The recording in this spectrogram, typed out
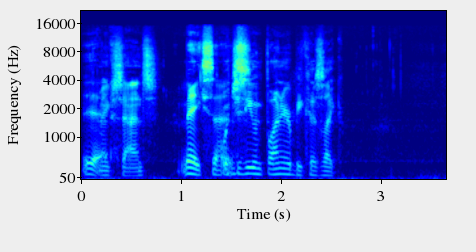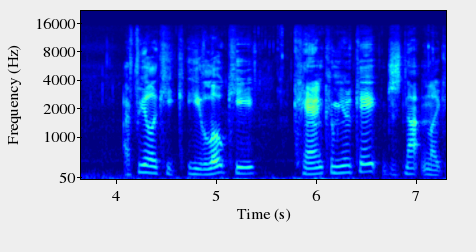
yeah, makes sense. makes sense. Which is even funnier because like, I feel like he he low key can communicate, just not in like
